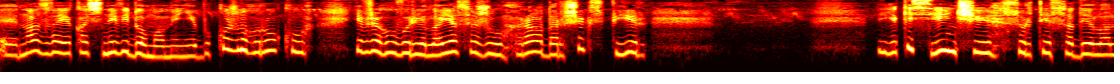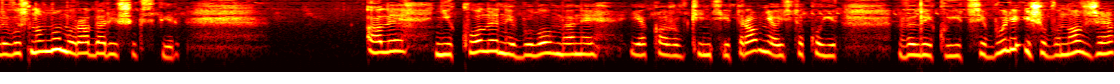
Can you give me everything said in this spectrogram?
Е, Назва якась невідома мені, бо кожного року, я вже говорила, я сажу радар, Шекспір, якісь інші сорти садила, але в основному радар і Шекспір. Але ніколи не було в мене, я кажу, в кінці травня ось такої великої цибулі, і щоб вона вже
